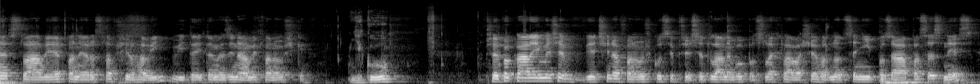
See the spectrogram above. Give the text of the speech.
Trenér Slávě, pan Jaroslav Šilhavý, vítejte mezi námi fanoušky. Děkuju. Předpokládejme, že většina fanoušků si přečetla nebo poslechla vaše hodnocení po zápase s NIS.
